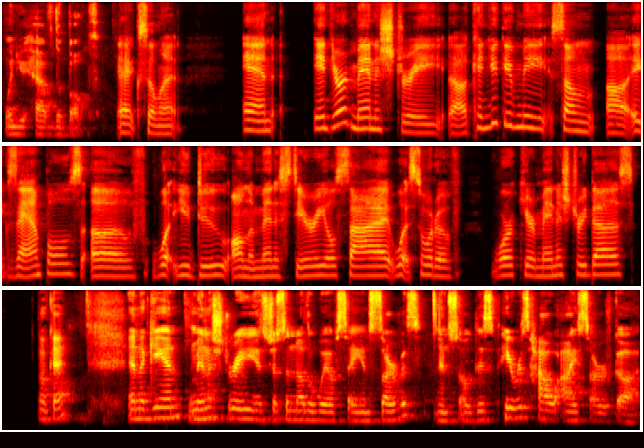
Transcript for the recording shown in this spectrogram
when you have the both. Excellent. And in your ministry, uh, can you give me some uh, examples of what you do on the ministerial side? What sort of work your ministry does? Okay. And again, ministry is just another way of saying service. And so this here is how I serve God.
